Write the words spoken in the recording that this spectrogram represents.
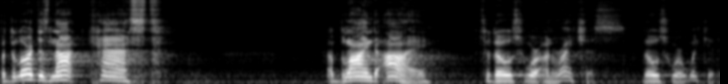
But the Lord does not cast a blind eye to those who are unrighteous, those who are wicked.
